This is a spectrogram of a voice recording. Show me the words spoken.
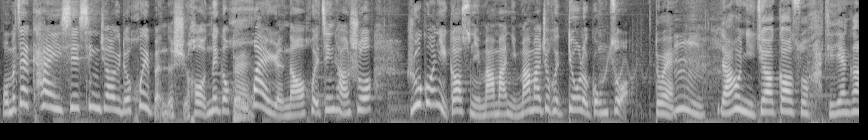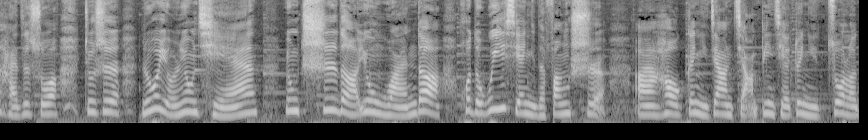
我们在看一些性教育的绘本的时候，那个坏人呢会经常说，如果你告诉你妈妈，你妈妈就会丢了工作。对，嗯，然后你就要告诉提前跟孩子说，就是如果有人用钱、用吃的、用玩的或者威胁你的方式啊，然后跟你这样讲，并且对你做了。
